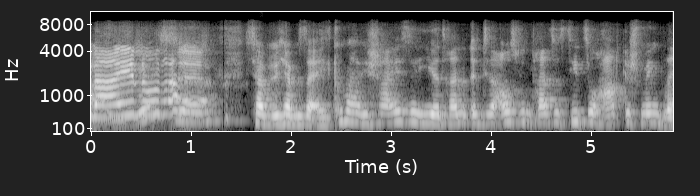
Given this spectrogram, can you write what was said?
Nein, oder? Ich habe ich hab gesagt, ey, guck mal, wie scheiße hier, dran, äh, aus wie ein Transvestit, so hart geschminkt. Bläh,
